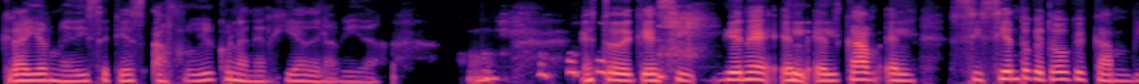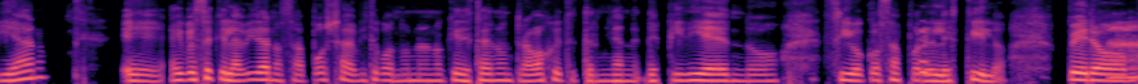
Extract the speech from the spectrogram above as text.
Crayon me dice que es a fluir con la energía de la vida. ¿no? Esto de que si viene el, el, el, si siento que tengo que cambiar, eh, hay veces que la vida nos apoya, ¿viste? Cuando uno no quiere estar en un trabajo y te terminan despidiendo, sí, o cosas por el estilo. Pero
